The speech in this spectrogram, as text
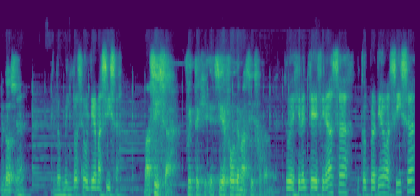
12. En 2012 volví a Maciza. Maciza, fuiste CFO de Maciza también. Estuve gerente de finanzas corporativo Maciza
